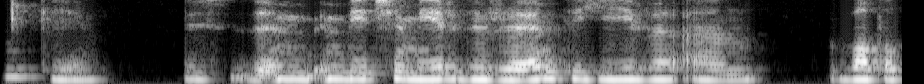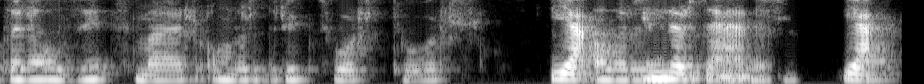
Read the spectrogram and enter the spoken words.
Oké. Dus een, een beetje meer de ruimte geven aan wat dat er al zit, maar onderdrukt wordt door Ja, inderdaad. Ja,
